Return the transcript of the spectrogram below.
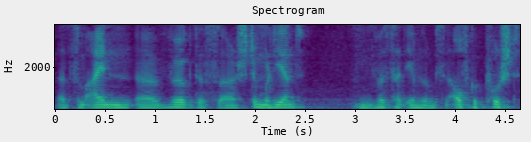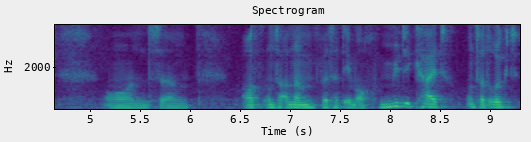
Äh, zum einen äh, wirkt es äh, stimulierend, du wirst halt eben so ein bisschen aufgepusht und ähm, aus, unter anderem wird halt eben auch Müdigkeit unterdrückt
